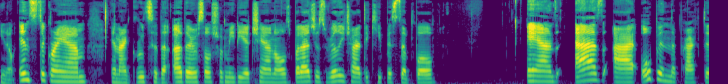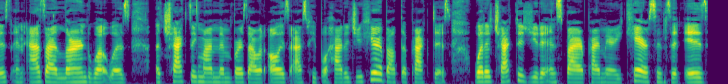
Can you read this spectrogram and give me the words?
you know, Instagram. And I grew to the other social media channels, but I just really tried to keep it simple and as I opened the practice and as I learned what was attracting my members, I would always ask people, How did you hear about the practice? What attracted you to NSPIRE Primary Care since it is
